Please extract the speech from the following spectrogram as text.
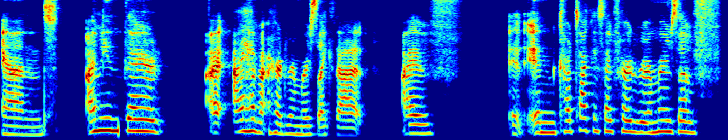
And I mean, there, I, I haven't heard rumors like that. I've, in Kartakass, I've heard rumors of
